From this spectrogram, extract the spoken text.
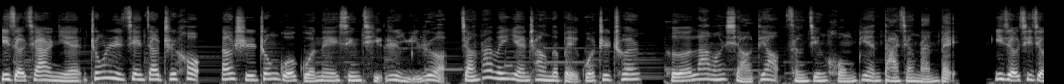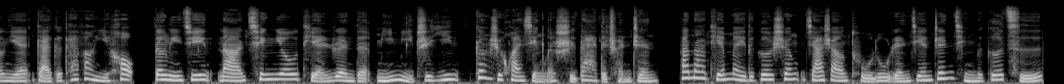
一九七二年中日建交之后，当时中国国内兴起日语热，蒋大为演唱的《北国之春》和《拉网小调》曾经红遍大江南北。一九七九年改革开放以后，邓丽君那清幽甜润的靡靡之音，更是唤醒了时代的纯真。她那甜美的歌声，加上吐露人间真情的歌词，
